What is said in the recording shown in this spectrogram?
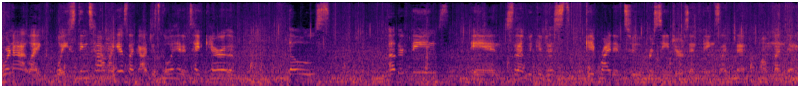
we're not like wasting time, I guess. Like I just go ahead and take care of those other things and so that we can just get right into procedures and things like that on Monday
